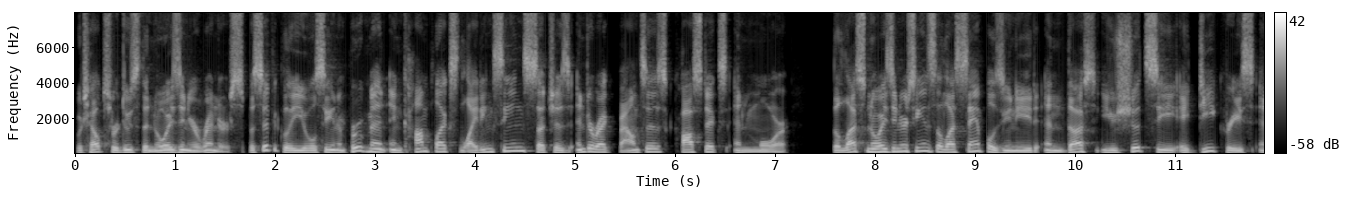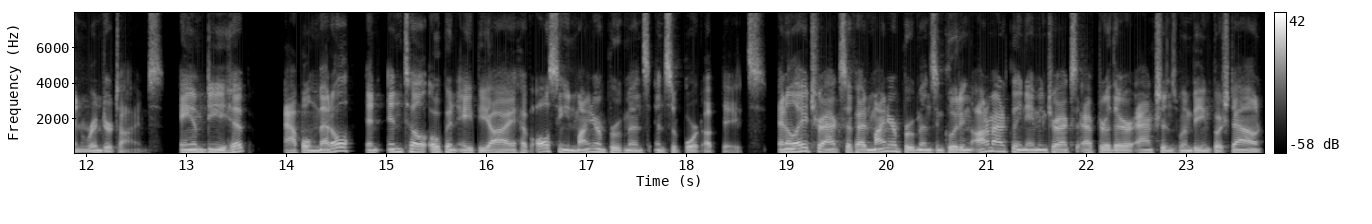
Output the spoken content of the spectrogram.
which helps reduce the noise in your renders. Specifically, you will see an improvement in complex lighting scenes such as indirect bounces, caustics, and more. The less noise in your scenes, the less samples you need, and thus you should see a decrease in render times. AMD HIP Apple Metal, and Intel oneAPI have all seen minor improvements and support updates. NLA tracks have had minor improvements, including automatically naming tracks after their actions when being pushed down,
